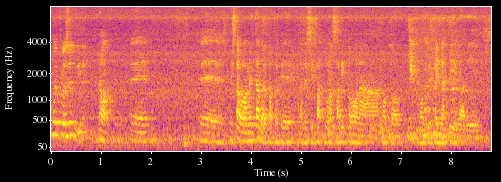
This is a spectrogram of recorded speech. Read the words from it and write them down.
Vuoi proseguire? No, eh, eh, mi stavo lamentando del fatto che avessi fatto una salitona molto, molto impegnativa di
